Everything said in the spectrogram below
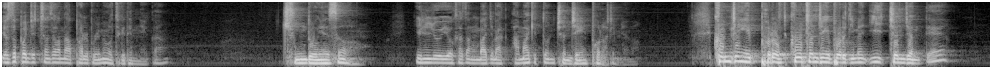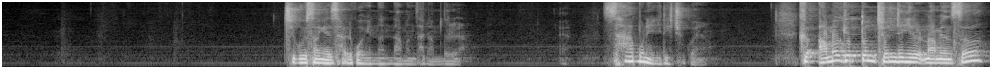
여섯 번째 천사가 나팔을 불면 어떻게 됩니까? 중동에서 인류 역사상 마지막 아마겟돈 전쟁이 벌어집니다. 그 전쟁이 벌어 그 전쟁이 벌어지면 이 전쟁 때 지구상에 살고 있는 남은 사람들 4분의 1이 죽어요. 그 아마겟돈 전쟁이 일어나면서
